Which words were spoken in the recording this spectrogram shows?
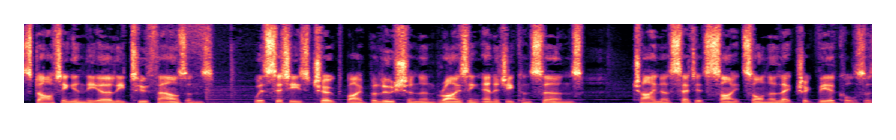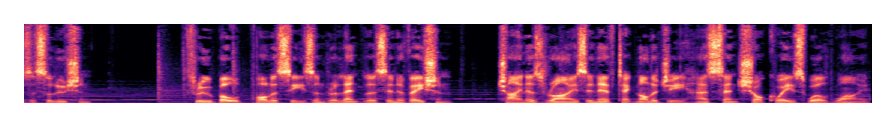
Starting in the early 2000s, with cities choked by pollution and rising energy concerns, China set its sights on electric vehicles as a solution. Through bold policies and relentless innovation, China's rise in EV technology has sent shockwaves worldwide.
